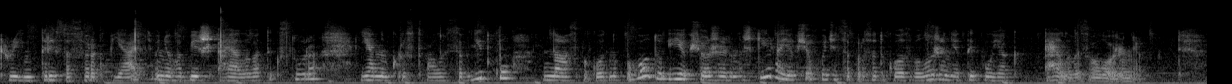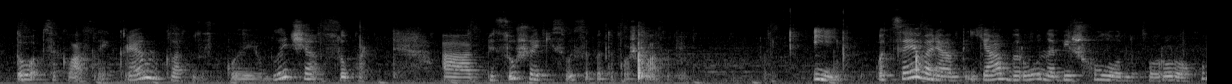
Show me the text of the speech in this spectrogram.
Cream 345. У нього більш гелева текстура. Я ним користувалася влітку на спекотну погоду. І якщо жирна шкіра, якщо хочеться просто такого зволоження, типу як гелеве зволоження то це класний крем, класно заспокоює обличчя, супер. А підсушує якісь висипи також класно. І оцей варіант я беру на більш холодну пору року.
